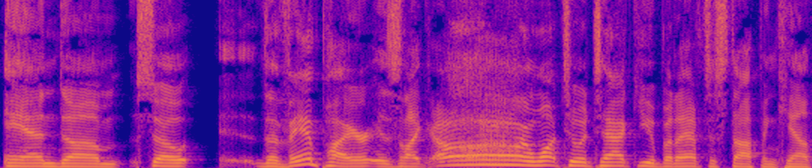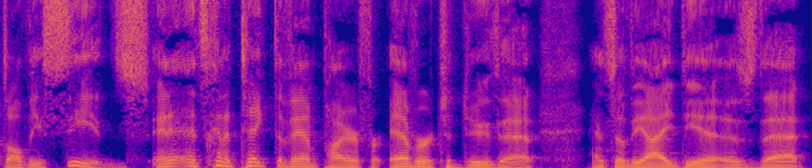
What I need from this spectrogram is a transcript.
And, um, so the vampire is like, Oh, I want to attack you, but I have to stop and count all these seeds. And it's going to take the vampire forever to do that. And so the idea is that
